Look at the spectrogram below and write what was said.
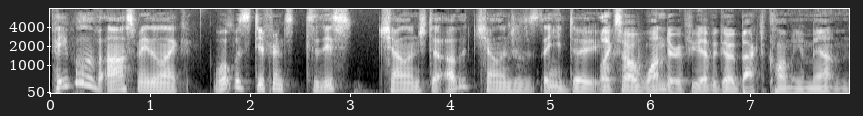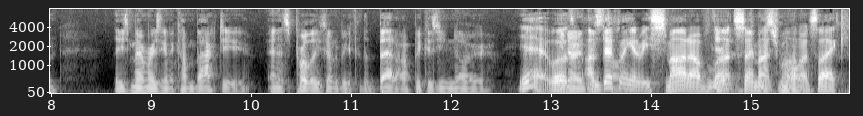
people have asked me, they're like, what was different to this challenge to other challenges that you do? Like so I wonder if you ever go back to climbing a mountain, these memories are going to come back to you and it's probably going to be for the better because you know yeah, well, you know I'm definitely time. going to be smarter. I've Yeah, learnt so to be much more. It's like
